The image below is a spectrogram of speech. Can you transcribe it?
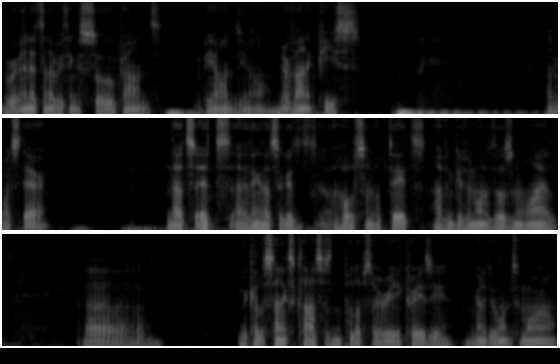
We're in it and everything is so grand beyond, you know, nirvanic peace and what's there. That's it. I think that's a good, wholesome update. Haven't given one of those in a while. Uh, the calisthenics classes and the pull ups are really crazy. I'm gonna do one tomorrow.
